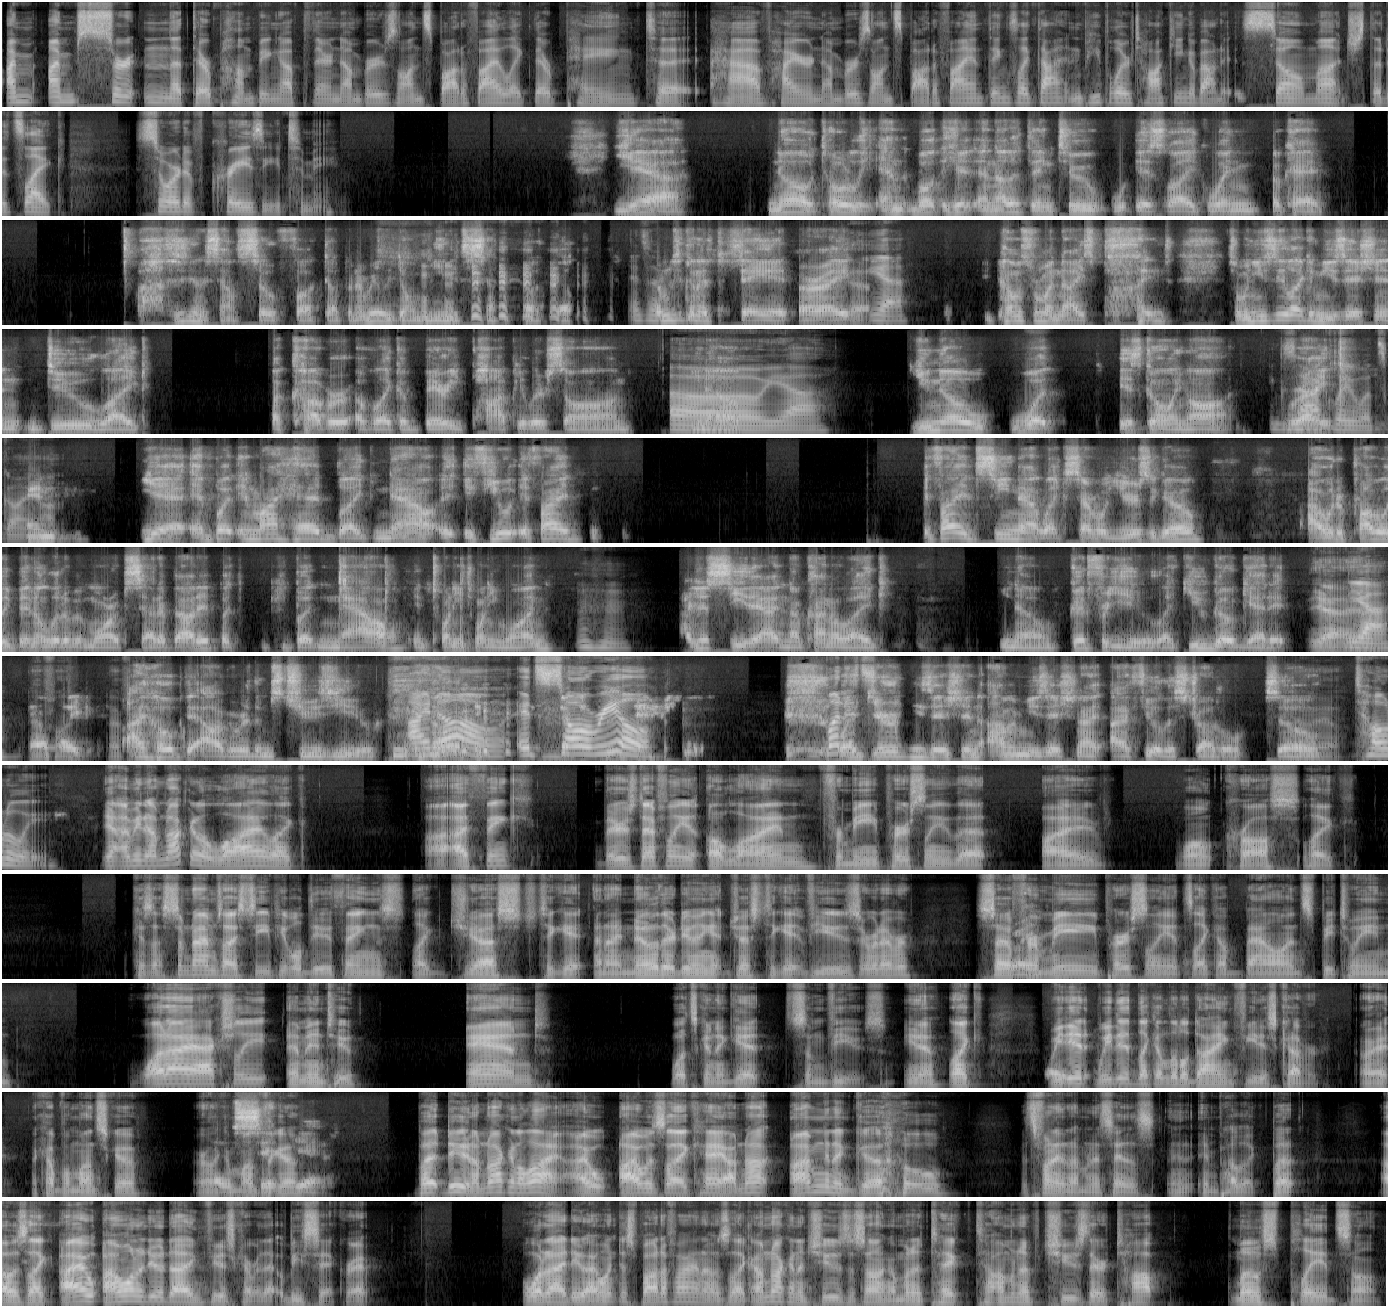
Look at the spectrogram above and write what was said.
I'm I'm certain that they're pumping up their numbers on Spotify, like they're paying to have higher numbers on Spotify and things like that. And people are talking about it so much that it's like sort of crazy to me. Yeah, no, totally. And well, here another thing too is like when okay, oh, this is gonna sound so fucked up, and I really don't mean it to sound fucked up. It's I'm just gonna say it. All right, Yeah. yeah. it comes from a nice place. So when you see like a musician do like a cover of like a very popular song, Oh know? yeah. you know what is going on. Exactly what's going on. Yeah, and, but in my head, like now, if you if I had if I had seen that like several years ago, I would have probably been a little bit more upset about it. But but now in 2021, hmm I just see that and I'm kind of like, you know, good for you. Like you go get it. Yeah, Yeah. definitely, like definitely. I hope the algorithms choose you. I know. It's so real. But like it's you're a musician, I'm a musician. I, I feel the struggle. So Yeah, yeah. totally. Yeah, I mean, I'm not gonna lie. Like, I I think there's definitely a line for me personally that I won't cross. Like, because sometimes I see people do things like just to get, and I know they're doing it just to get views or whatever. So for me personally, it's like a balance between what I actually am into and what's gonna get some views. You know, like we did we did like a little dying fetus cover. All right, a couple months ago or like a month sick, ago. Yeah. But dude, I'm not gonna lie. I I was like, hey, I'm not. I'm gonna go. It's funny that I'm gonna say this in, in public, but I was like, I I want to do a dying fetus cover. That would be sick, right? What did I do? I went to Spotify and I was like, I'm not gonna choose a song. I'm gonna take. I'm gonna choose their top most played song.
